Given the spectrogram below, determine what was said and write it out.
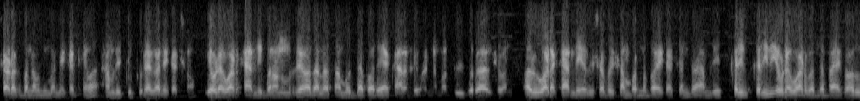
सडक बनाउने भनेका थियौँ। हामीले त्यो पुरा गरेका छौँ। एउटा वार्ड कार्यालय बनाउनु मात्रै अदालतमा मुद्दा परेका कारणले वार्ड नम्बर दुईको रहेको छ भने अरू वडा कार्यालयहरू सबै सम्पन्न भएका छन् र हामीले करिब करिब एउटा वार्डभन्दा बाहेक अरू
